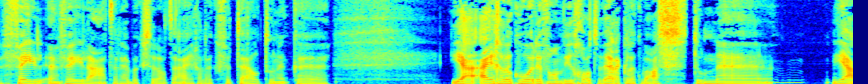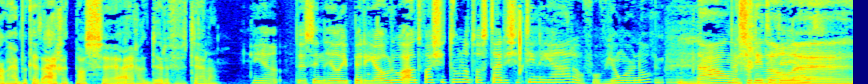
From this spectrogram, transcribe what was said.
veel en veel later heb ik ze dat eigenlijk verteld. Toen ik ja, eigenlijk hoorde van wie God werkelijk was. Toen ja, heb ik het eigenlijk pas eigenlijk durven vertellen. Ja, dus in heel die periode, hoe oud was je toen? Dat was tijdens je tiende jaren of, of jonger nog? Nou, misschien wel uh,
